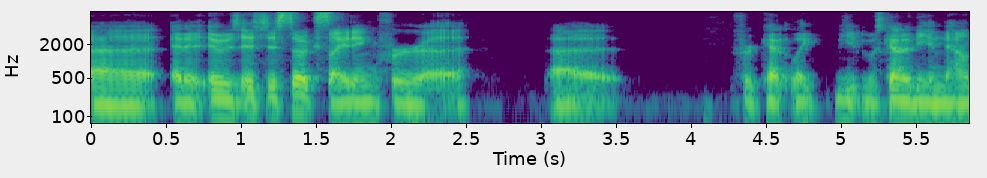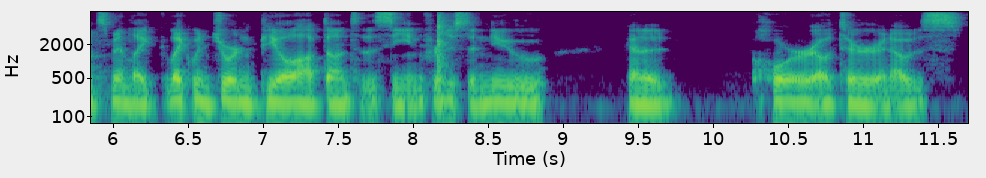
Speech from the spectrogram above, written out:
uh and it, it was it's just so exciting for uh uh for kind of like it was kind of the announcement like like when Jordan Peele hopped onto the scene for just a new kind of horror auteur and I was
